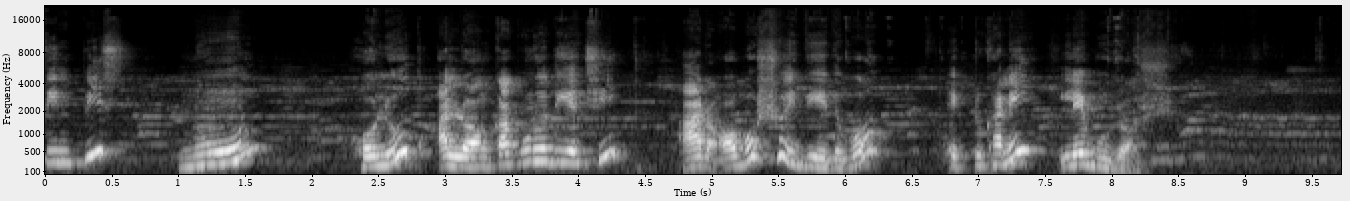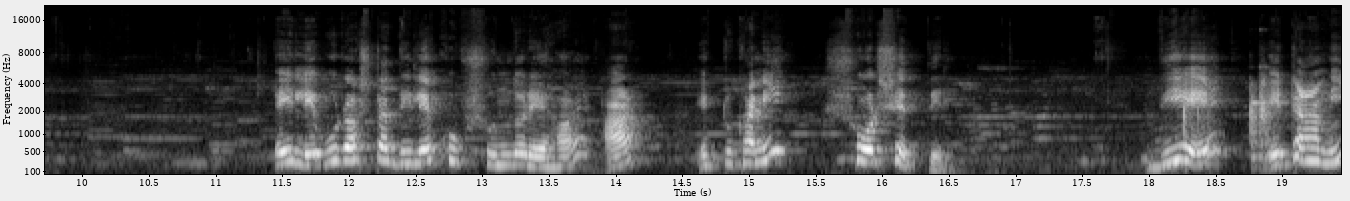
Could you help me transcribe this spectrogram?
তিন পিস নুন, হলুদ আর লঙ্কা গুঁড়ো দিয়েছি আর অবশ্যই দিয়ে দেবো একটুখানি লেবুর রস। এই লেবুর রসটা দিলে খুব সুন্দর এ হয় আর একটুখানি সর্ষের তেল। দিয়ে এটা আমি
